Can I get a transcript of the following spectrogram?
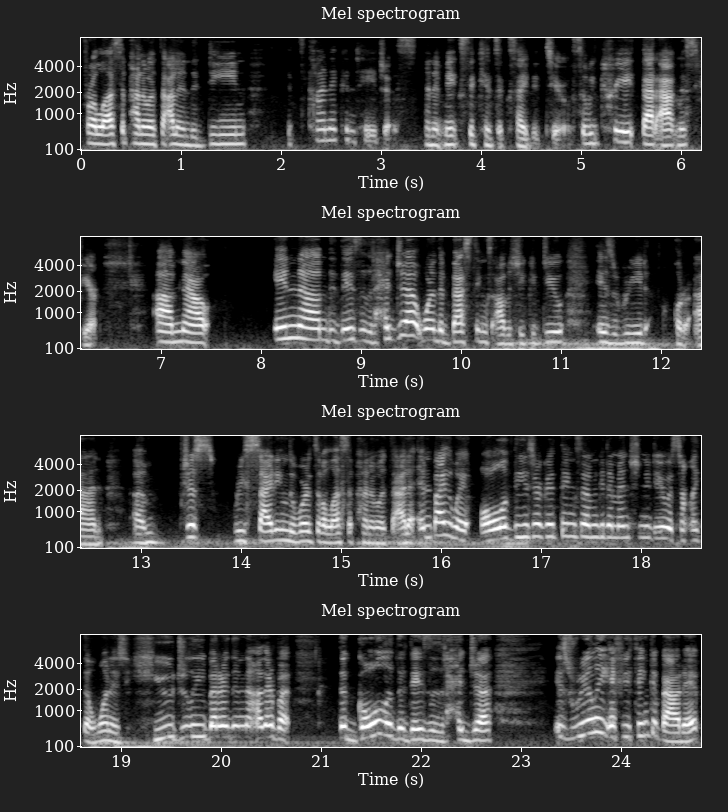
for Allah subhanahu wa ta'ala and the deen, it's kind of contagious and it makes the kids excited too. So we create that atmosphere. Um, now, in um, the days of Dhul Hijjah, one of the best things obviously you could do is read Quran. Um, just reciting the words of Allah subhanahu wa ta'ala. And by the way, all of these are good things I'm going to mention to do. It's not like that one is hugely better than the other, but the goal of the days of Dhul Hijjah is really, if you think about it,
